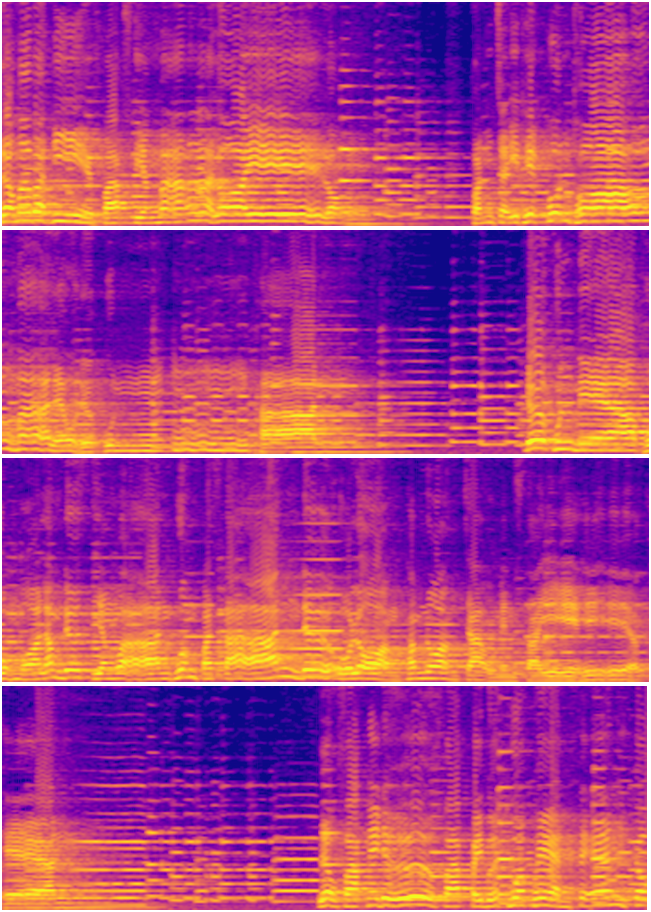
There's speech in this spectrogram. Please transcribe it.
แล้วมาบัดนี้ฝากเสียงมาลอยลองขวัญใจเพชรพ้นทองมาแล้วเด้อคุณทาน เด้อคุณแม่ผมหมอลำเด้อเสียงหวานพ่วมประสาน เด้อโอลองคำน้องเจ้าแม่นใสแคนแล้วฝากในเด้อฝากไปเบิดทั่วแควนแฟนเก่า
